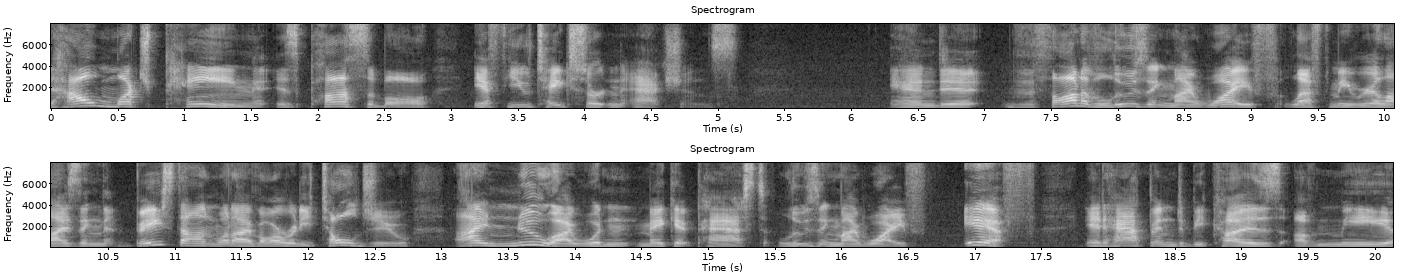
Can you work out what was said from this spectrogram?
how much pain is possible if you take certain actions. And it, the thought of losing my wife left me realizing that based on what I've already told you, I knew I wouldn't make it past losing my wife if it happened because of me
